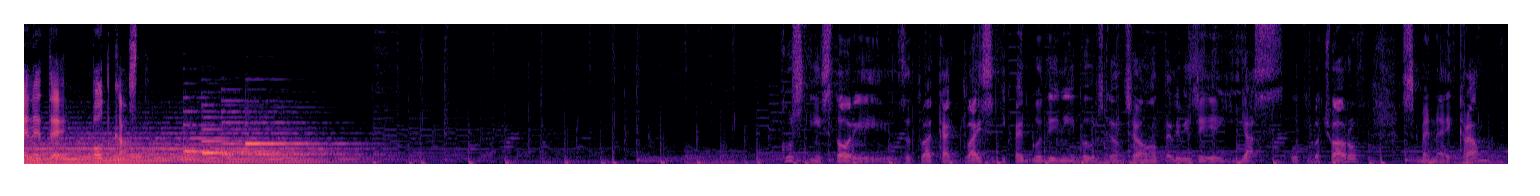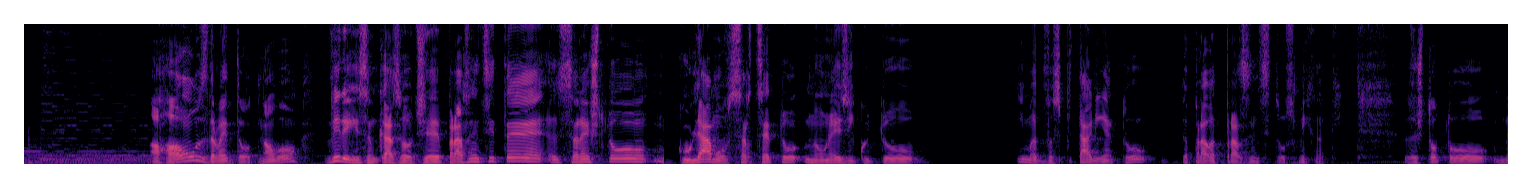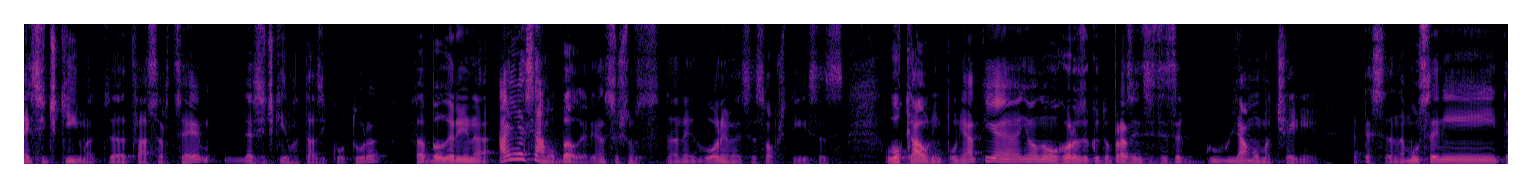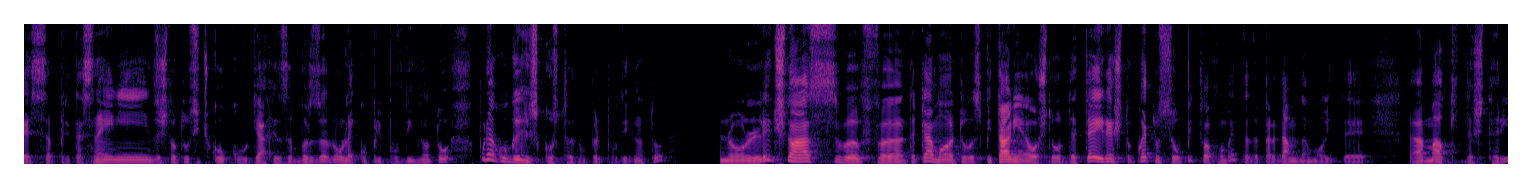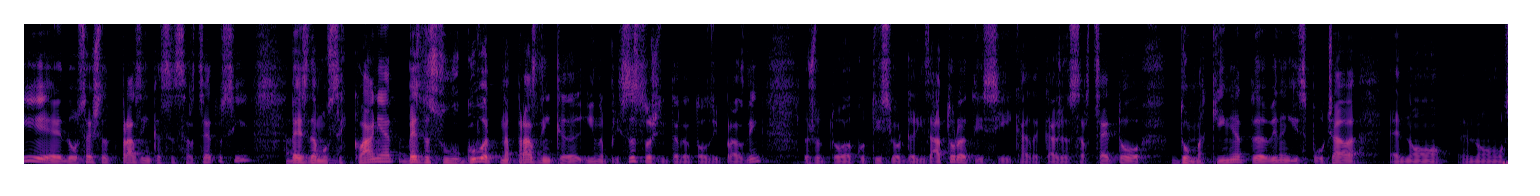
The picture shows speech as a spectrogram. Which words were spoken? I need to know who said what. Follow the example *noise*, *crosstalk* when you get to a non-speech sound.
Speaker 1: БНТ подкаст.
Speaker 2: Вкусни истории за това как 25 години Българска национална телевизия и аз от Ивачваров сме на екран. Ахо, здравейте отново. Винаги съм казвал, че празниците са нещо голямо в сърцето на онези, които имат възпитанието да правят празниците усмихнати. Защото не всички имат това сърце, не всички имат тази култура. Българина, а и не само българина, всъщност да не говорим с общи и с локални понятия, има много хора, за които празниците са голямо мъчение. Те са намусени, те са притеснени, защото всичко около тях е забързано, леко приповдигнато, понякога изкуствено приповдигнато. Но лично аз в така моето възпитание още от дете и нещо, което се опитва в момента да предам на моите а, малки дъщери е да усещат празника със сърцето си, без да му се кланят, без да слугуват на празника и на присъстващите на този празник, защото ако ти си организатора, ти си, как да кажа, сърцето, домакинят, винаги се получава едно, едно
